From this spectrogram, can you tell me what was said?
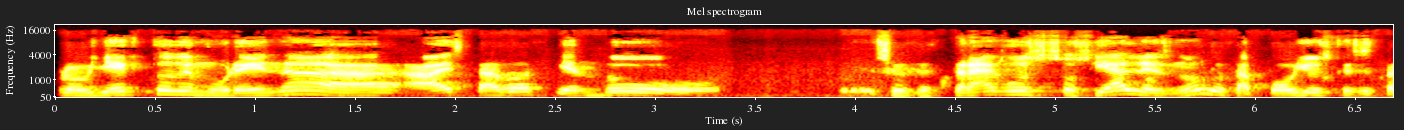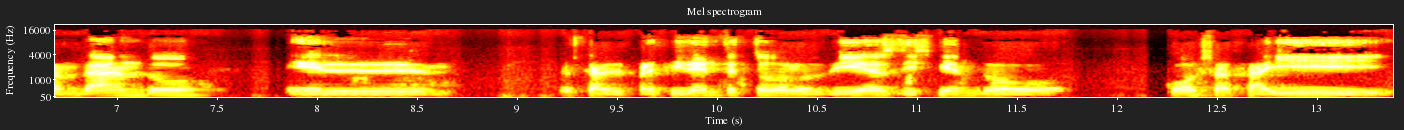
proyecto de Morena ha, estado haciendo sus estragos sociales, ¿no? Los apoyos que se están dando, el, el presidente todos los días diciendo cosas ahí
